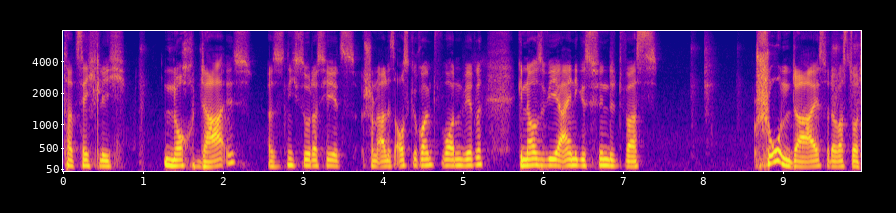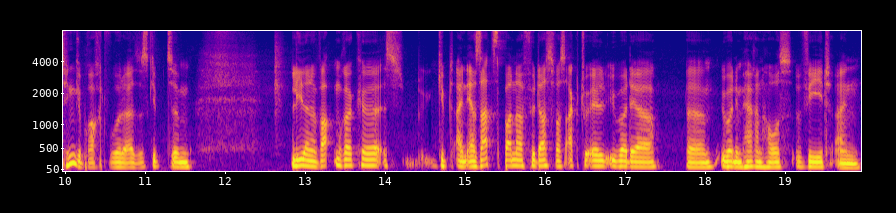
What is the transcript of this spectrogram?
tatsächlich noch da ist. Also es ist nicht so, dass hier jetzt schon alles ausgeräumt worden wäre. Genauso wie ihr einiges findet, was schon da ist oder was dorthin gebracht wurde. Also es gibt ähm, lilane Wappenröcke, es gibt ein Ersatzbanner für das, was aktuell über, der, äh, über dem Herrenhaus weht, ein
